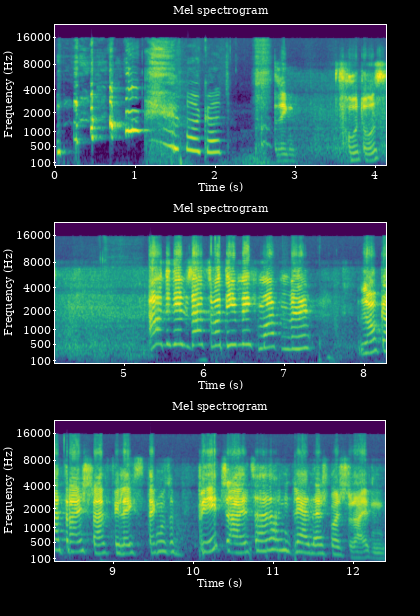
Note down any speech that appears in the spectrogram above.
oh Gott. Deswegen Fotos. Ah, in dem Satz, wo die mich mobben will. Locker drei Schreibfehler. Ich denke mir so, Bitch, Alter, dann lern erst mal schreiben.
